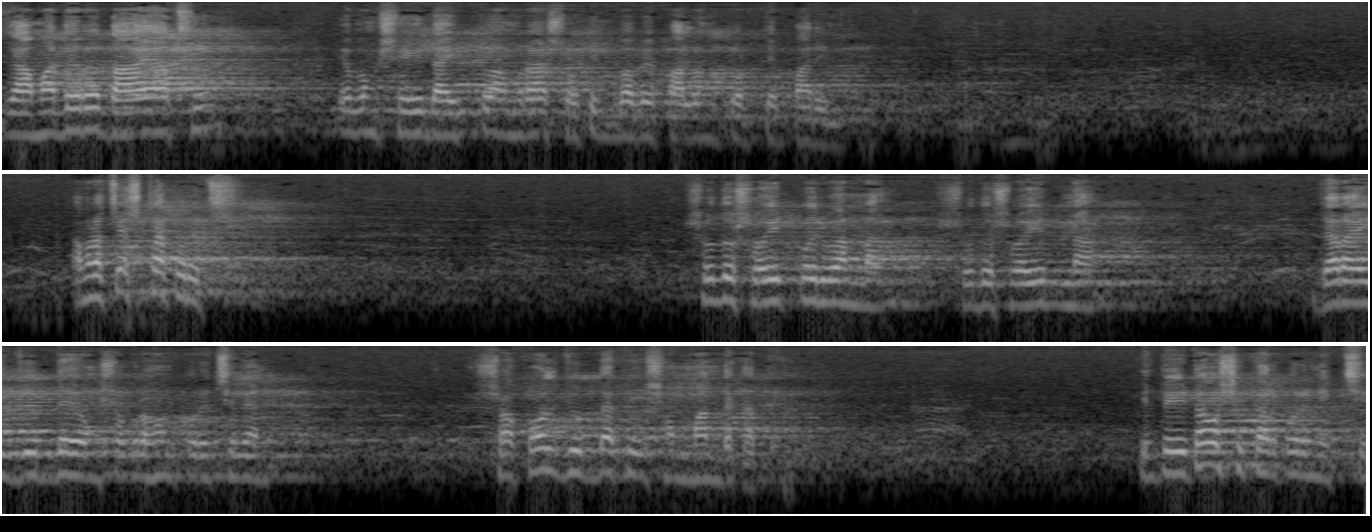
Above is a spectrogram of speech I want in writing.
যে আমাদেরও দায় আছে এবং সেই দায়িত্ব আমরা সঠিকভাবে পালন করতে পারি না আমরা চেষ্টা করেছি। শুধু শহীদ পরিবার না, শুধু শহীদ না, যারা এই যুদ্ধে অংশগ্রহণ করেছিলেন, সকল যোদ্ধাকেই সম্মান দেখাতে। কিন্তু এটাও স্বীকার করে নিচ্ছি,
